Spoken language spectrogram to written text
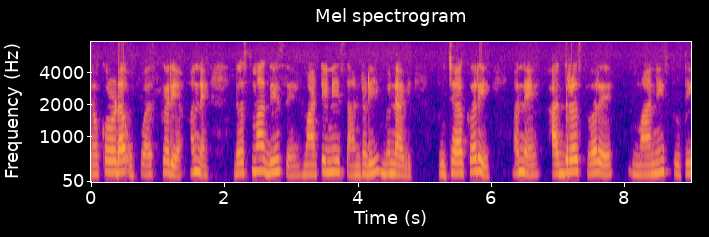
નકોરડા ઉપવાસ કર્યા અને દસમા દિવસે માટીની સાંઢળી બનાવી, પૂજા કરી અને આદ્ર સ્વરે માની સ્તુતિ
